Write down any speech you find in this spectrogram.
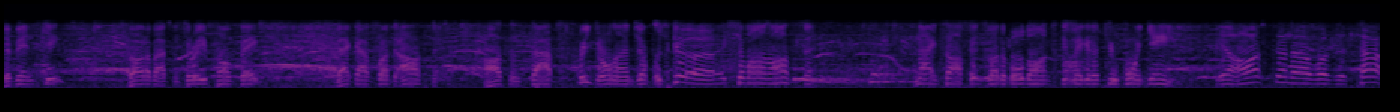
Dubinsky thought about the three, pump fake. Back out front to Austin. Austin stops. Free throw line jumper's good. Simon Austin. Nice offense by the Bulldogs to make it a two-point game. Yeah, Austin uh, was a top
